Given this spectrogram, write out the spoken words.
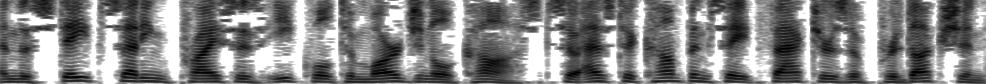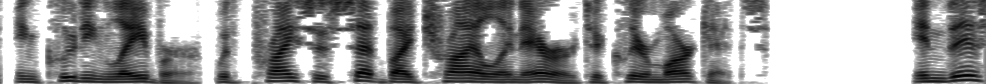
and the state setting prices equal to marginal cost so as to compensate factors of production, including labor, with prices set by trial and error to clear markets. In this,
